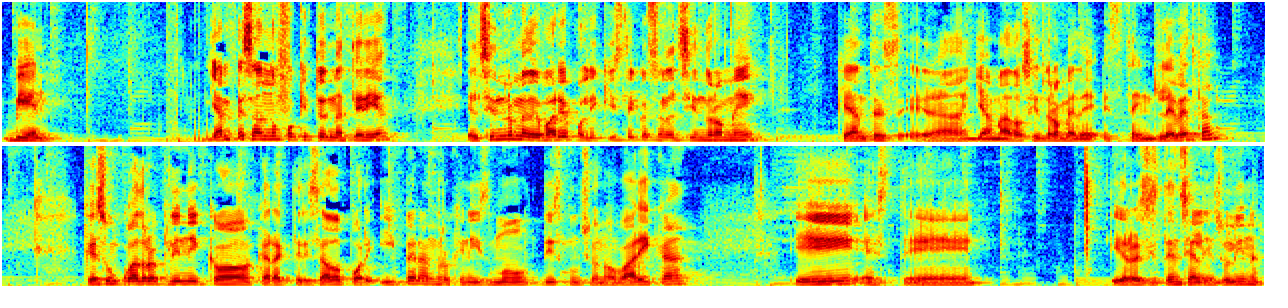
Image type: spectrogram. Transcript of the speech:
Bien, ya empezando un poquito en materia, el síndrome de ovario poliquístico es el síndrome que antes era llamado síndrome de Stein-Leventhal, que es un cuadro clínico caracterizado por hiperandrogenismo, disfunción ovárica y, este, y resistencia a la insulina.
